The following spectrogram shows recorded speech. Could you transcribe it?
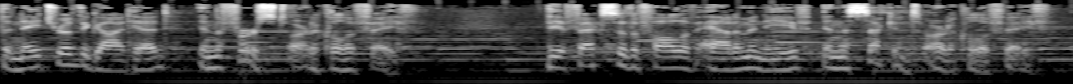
The nature of the Godhead in the first article of faith, the effects of the fall of Adam and Eve in the second article of faith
